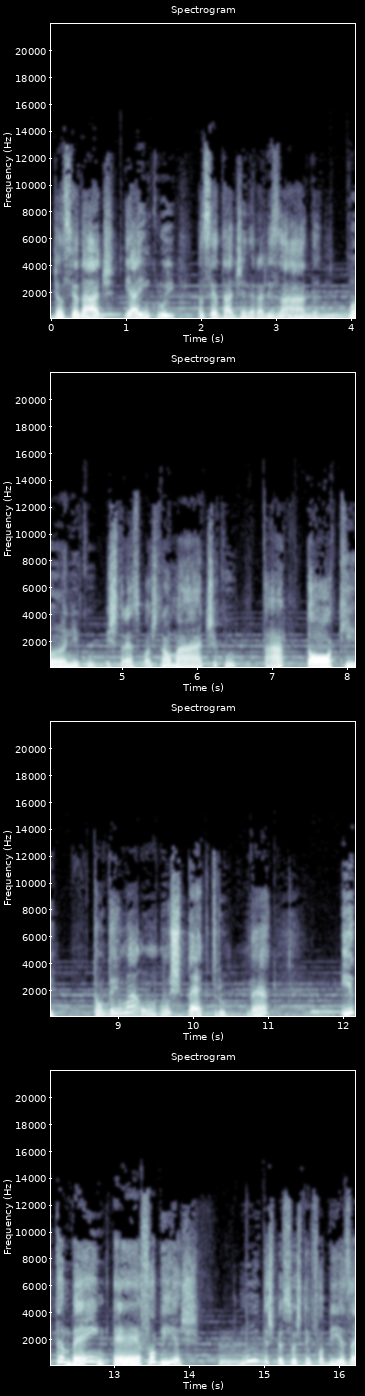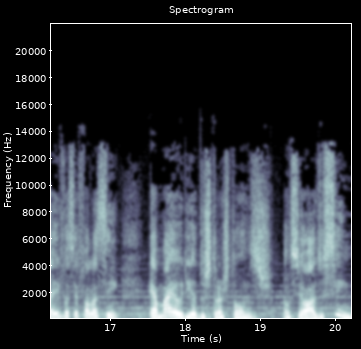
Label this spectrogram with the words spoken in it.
de ansiedade, e aí inclui ansiedade generalizada, pânico, estresse pós-traumático, tá? toque. Então tem uma, um, um espectro, né? E também é, fobias. Muitas pessoas têm fobias. Aí você fala assim: é a maioria dos transtornos ansiosos? Sim.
